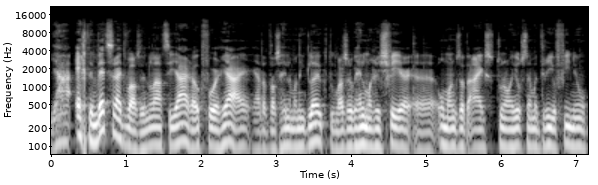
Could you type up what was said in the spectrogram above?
ja, echt een wedstrijd was. In de laatste jaren, ook vorig jaar, ja, dat was helemaal niet leuk. Toen was er ook helemaal geen sfeer, eh, ondanks dat Ajax toen al heel snel met 3 of 4-0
